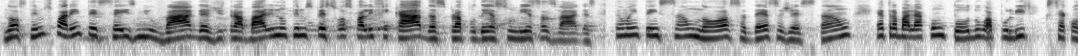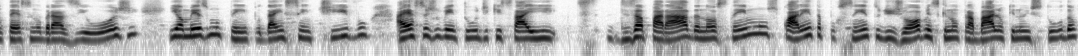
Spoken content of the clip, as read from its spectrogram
Nós temos 46 mil vagas de trabalho e não temos pessoas qualificadas para poder assumir essas vagas. Então, a intenção nossa dessa gestão é trabalhar com todo a política que se acontece no Brasil hoje e, ao mesmo tempo, dar incentivo incentivo a essa juventude que está aí desamparada, nós temos 40% de jovens que não trabalham, que não estudam.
